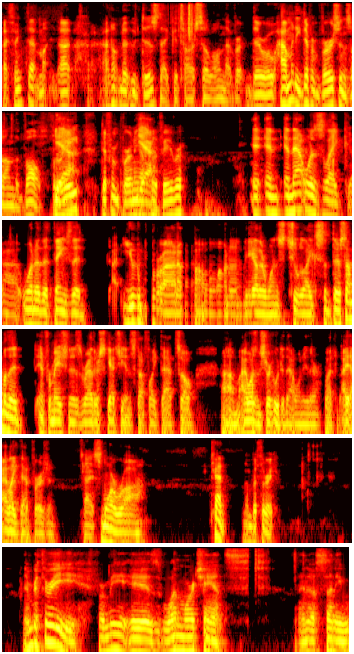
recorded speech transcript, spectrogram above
I think that might, uh, I don't know who does that guitar solo on that. Ver- there were how many different versions on the Vault? Three Yeah. different Burning Yeah. Up with Fever. and and, and that was like uh, one of the things that you brought up on one of the other ones too. Like so there's some of the information is rather sketchy and stuff like that. So um, I wasn't sure who did that one either, but I, I like that version. Nice. It's more raw. Ken, number three. Number three for me is One More Chance. I know Sonny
